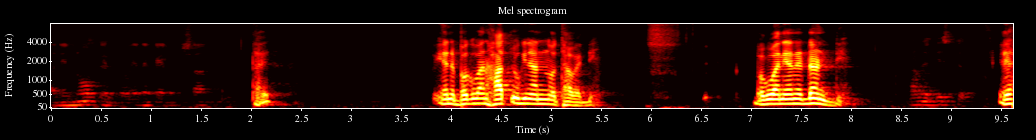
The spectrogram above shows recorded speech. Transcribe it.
અને નો કહેતો એને કઈ નુકસાન થાય એને ભગવાન સાચું જ્ઞાન ન થવા દે. ભગવાન એને દંડ દે. એ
